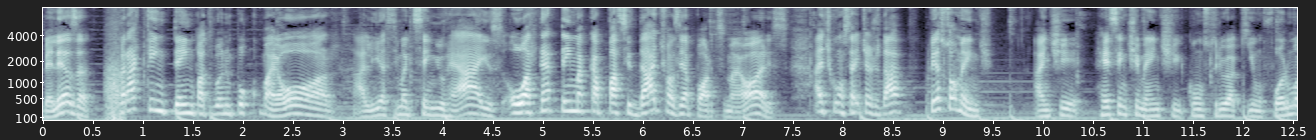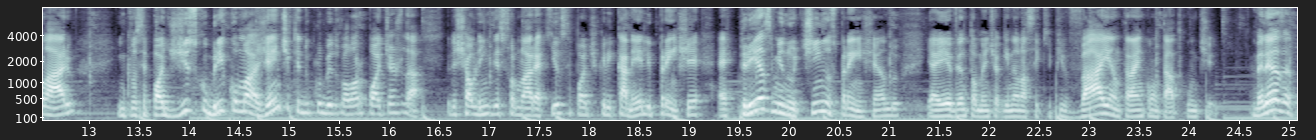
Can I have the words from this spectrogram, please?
Beleza? Para quem tem patrimônio um pouco maior, ali acima de 100 mil reais, ou até tem uma capacidade de fazer aportes maiores, a gente consegue te ajudar pessoalmente. A gente recentemente construiu aqui um formulário em que você pode descobrir como a gente aqui do Clube do Valor pode te ajudar. Vou deixar o link desse formulário aqui, você pode clicar nele, preencher, é três minutinhos preenchendo, e aí eventualmente alguém da nossa equipe vai entrar em contato contigo. Beleza?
